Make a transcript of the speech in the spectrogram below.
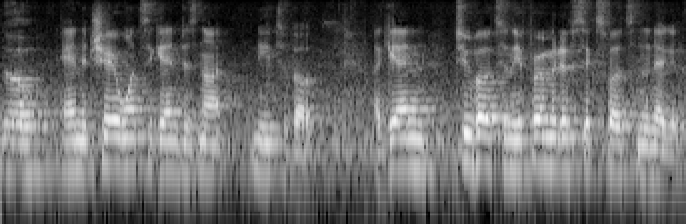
no, And the chair once again does not need to vote. Again, two votes in the affirmative, six votes in the negative.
